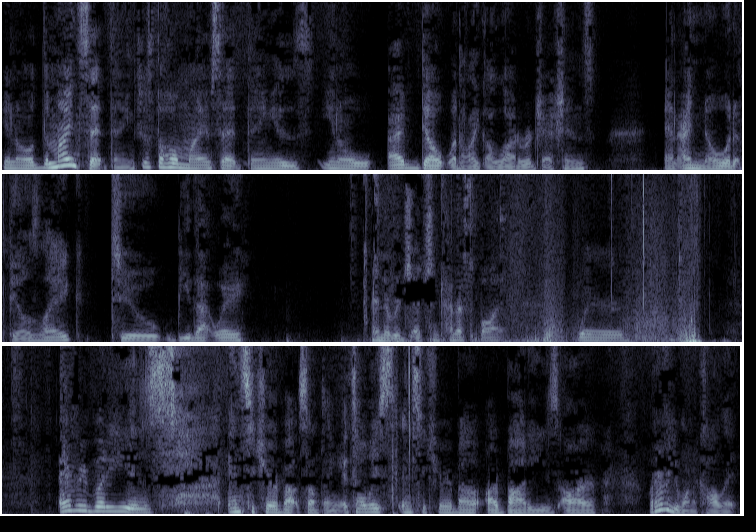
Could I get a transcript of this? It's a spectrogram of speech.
you know, the mindset thing, just the whole mindset thing is, you know, I've dealt with like a lot of rejections and I know what it feels like to be that way in a rejection kind of spot where everybody is insecure about something. It's always insecure about our bodies, our whatever you want to call it.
